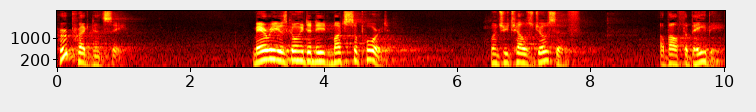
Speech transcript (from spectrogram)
her pregnancy? Mary is going to need much support when she tells Joseph about the baby.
